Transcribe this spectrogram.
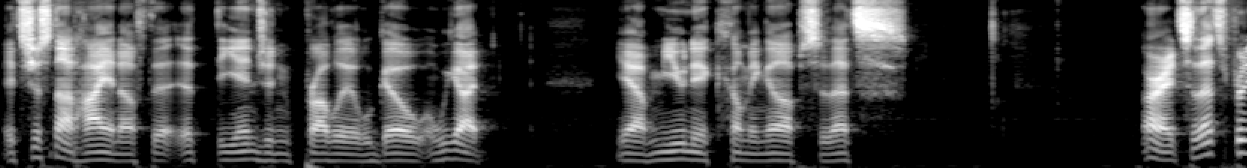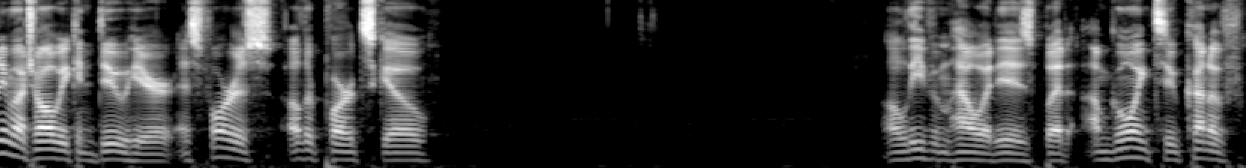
it's just not high enough that the engine probably will go. We got yeah, Munich coming up, so that's... Alright, so that's pretty much all we can do here. As far as other parts go, I'll leave them how it is, but I'm going to kind of,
